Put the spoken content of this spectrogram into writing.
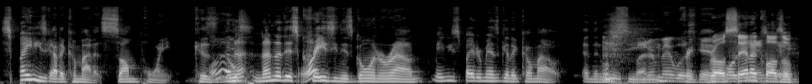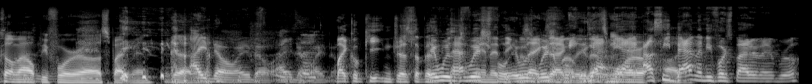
Spidey's got to come out at some point because What? none of this What? craziness going around. Maybe Spider Man's gonna come out, and then we see Spider-Man was- freaking- Bro, Santa Claus will come out before uh, Spider Man. I know, I know, I know, I know. Michael Keaton dressed up as It was Batman, wishful. I think It was the wishful. Exactly. yeah, That's yeah, more, I'll see uh, Batman before Spider-Man, bro.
